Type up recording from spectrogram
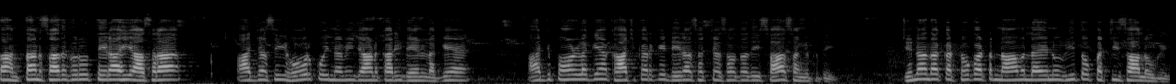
ਧੰਨ ਧੰਨ ਸਤਿਗੁਰੂ, ਤੇਰਾ ਹੀ ਆਸਰਾ ਅੱਜ ਅਸੀਂ ਹੋਰ ਕੋਈ ਨਵੀਂ ਜਾਣਕਾਰੀ ਦੇਣ ਲੱਗੇ ਆ ਅੱਜ ਪਾਉਣ ਲੱਗੇ ਆ ਖਾਸ ਕਰਕੇ ਡੇਰਾ ਸੱਚਾ ਸੌਦਾ ਦੀ ਸਾਧ ਸੰਗਤ ਤੇ। ਜਿਨ੍ਹਾਂ ਦਾ ਘੱਟੋ ਘੱਟ ਨਾਮ ਲਏ ਨੂੰ 20 ਤੋਂ 25 ਸਾਲ ਹੋ ਗਏ।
